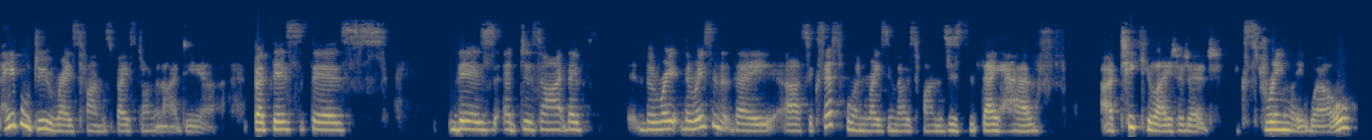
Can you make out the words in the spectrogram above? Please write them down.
people do raise funds based on an idea. But there's there's there's a design they've the re- the reason that they are successful in raising those funds is that they have articulated it extremely well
